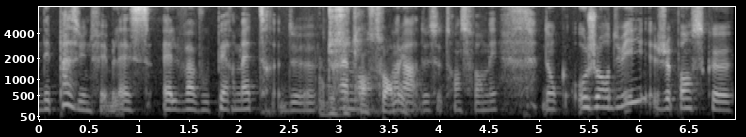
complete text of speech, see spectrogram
n'est pas une faiblesse. Elle va vous permettre de, se transformer. de se transformer. Donc aujourd'hui, je pense que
